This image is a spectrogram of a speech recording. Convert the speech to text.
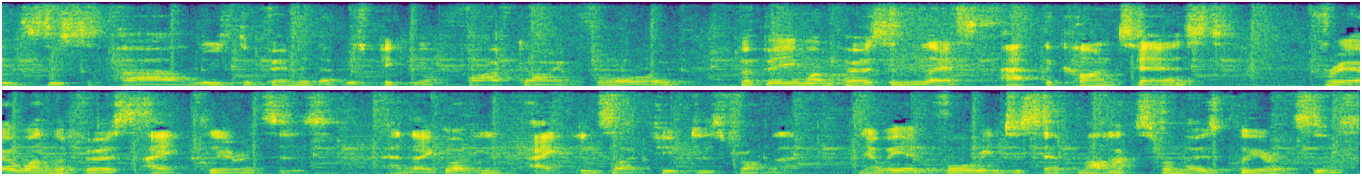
as this uh, loose defender that was picking up Fyfe going forward. But being one person less at the contest, Freo won the first eight clearances and they got in eight inside 50s from that. Now we had four intercept marks from those clearances,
